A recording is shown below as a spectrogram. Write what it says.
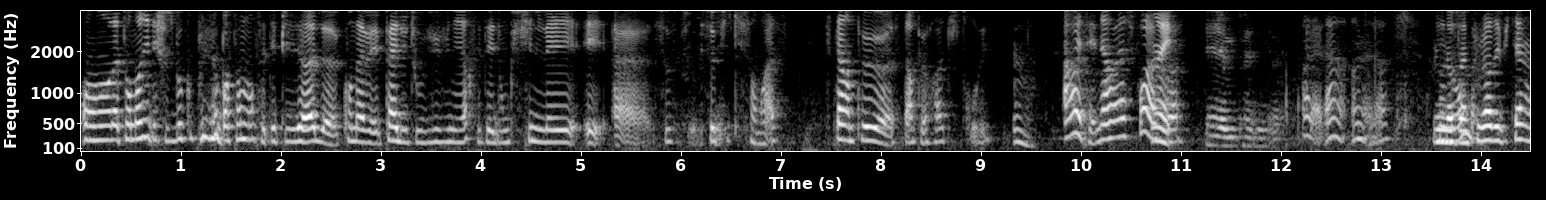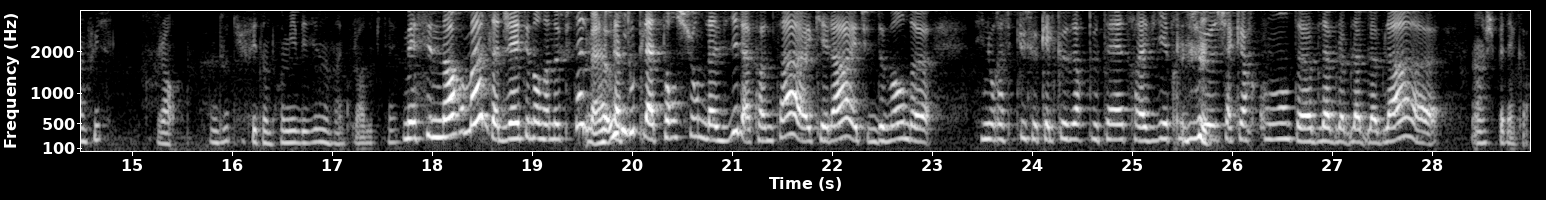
en, attendant, il y a des choses beaucoup plus importantes dans cet épisode euh, qu'on n'avait pas du tout vu venir. C'était donc Finlay et euh, Sophie, Sophie qui s'embrassent. C'était un peu, euh, c'était un peu hot, je trouvais. Mm. Ah ouais, t'es énervée à ce point là, Ouais. toi. Elle aime pas les. ouais. Oh là là, oh là là. Mais Non, dans non, un couloir d'hôpital en plus. Genre, d'où tu fais ton premier baiser dans un couloir d'hôpital? Mais c'est normal, t'as déjà été dans un hôpital. Bah T'as oui. toute la tension de la vie là comme ça euh, qui est là et tu te demandes euh, il nous reste plus que quelques heures peut-être, la vie est précieuse, chaque heure compte, euh, blablabla. Bla, bla, bla, euh. Non, je suis pas d'accord.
